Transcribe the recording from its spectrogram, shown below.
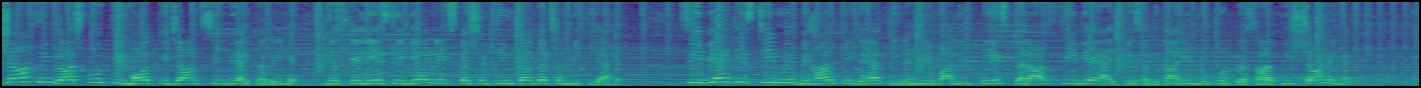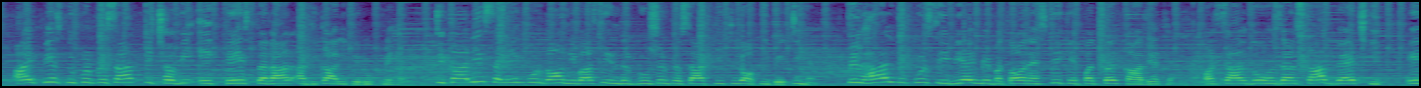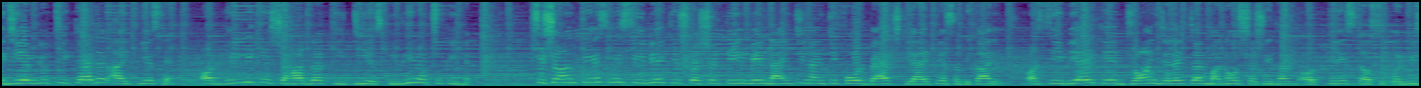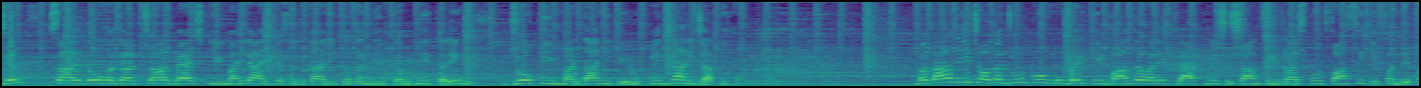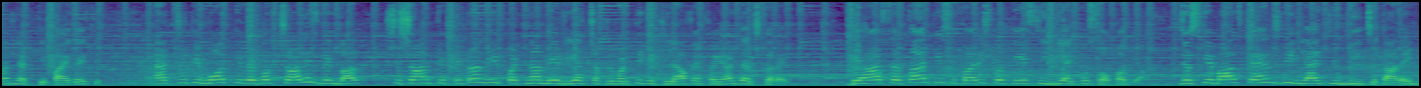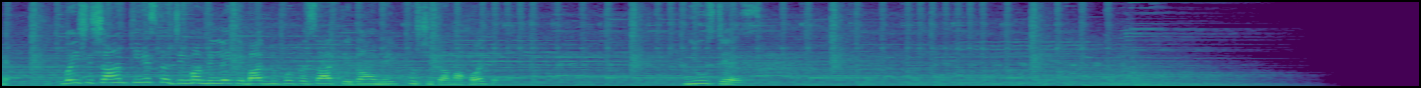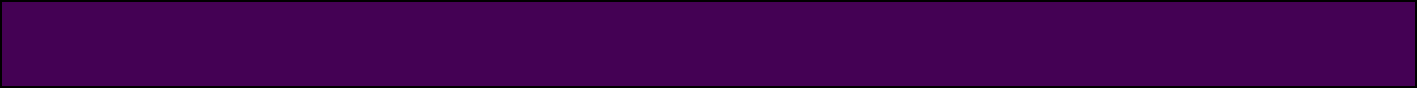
सुशांत सिंह राजपूत की मौत की जाँच सीबीआई कर रही है, जिसके लिए सीबीआई ने एक स्पेशल टीम का गठन भी किया है सीबीआई की इस टीम में बिहार के गया की रहने वाली तेज तरार सीबीआई आईपीएस अधिकारी नुपुर प्रसाद भी शामिल हैं। आईपीएस नुपुर प्रसाद की छवि एक तेज तरार अधिकारी के रूप में है टिकारी सलेमपुर गाँव निवासी इंद्रभूषण प्रसाद की इकलौती बेटी हैं। फ़िलहाल नुपुर सीबीआई में बतौर एसपी के पद पर कार्यरत हैं और साल 2007 बैच की एजीएमयूटी कैडर आईपीएस हैं और दिल्ली के शहादरा की डीएसपी भी रह चुकी हैं। सुशांत केस में सीबीआई की स्पेशल टीम में 1994 बैच के आईपीएस अधिकारी और सीबीआई के जॉइंट डायरेक्टर मनोज शशिधर और केस का सुपरविजन साल 2004 बैच की महिला आईपीएस अधिकारी गगनदीप गंभीर करेंगी, जो कि मर्दानी के रूप में जानी जाती हैं। बता दें 14 जून को मुंबई के बांद्रा वाले फ्लैट में सुशांत सिंह राजपूत फांसी के फंदे पर लटके पाए गए थे। एक्टर की मौत के लगभग 40 दिन बाद सुशांत के पिता ने पटना में रिया चक्रवर्ती के खिलाफ एफआईआर दर्ज कराई। बिहार सरकार की सिफारिश पर केस सीबीआई को सौंपा गया, जिसके बाद फैंस भी न्याय की उम्मीद जता रहे हैं। वहीं सुशांत केस का जिम्मा मिलने के बाद नुपुर प्रसाद के गाँव में खुशी का माहौल है। News desk.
